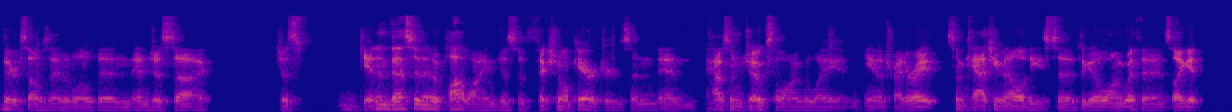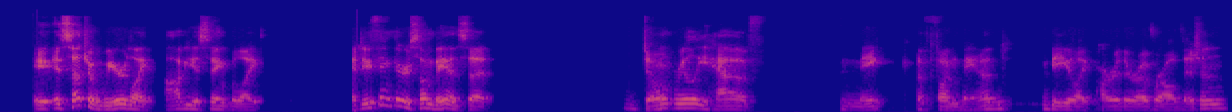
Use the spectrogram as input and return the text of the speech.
themselves in a little bit and, and just uh just get invested in a plot line just of fictional characters and and have some jokes along the way and you know try to write some catchy melodies to to go along with it and it's like it, it it's such a weird like obvious thing but like i do think there are some bands that don't really have make a fun band be like part of their overall vision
